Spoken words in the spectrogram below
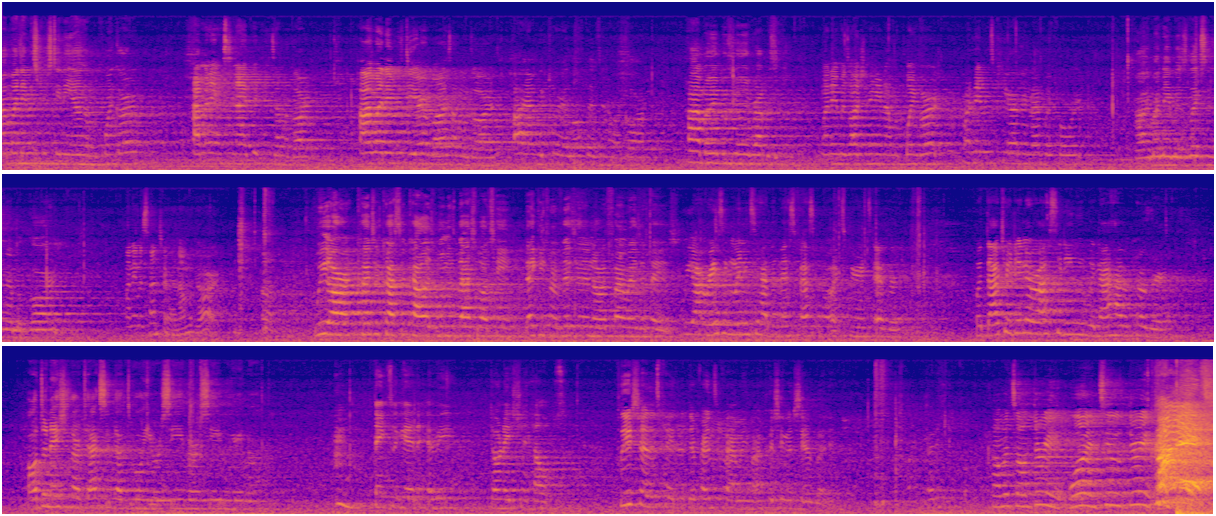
Hi, my name is Christina Young. I'm a point guard. Hi, my name is Tanaya Pickens. I'm a guard. Hi, my name is De'Aaron Mize. I'm a guard. Hi, I'm Victoria Lopez and I'm a guard. Hi, my name is Julian Robinson. My name is Ajane and I'm a point guard. My name is Kiana and I play forward. Hi, my name is Lexington and I'm a guard. My name is Hunter and I'm a guard. We are Contra Costa College women's basketball team. Thank you for visiting our fundraiser page. We are raising money to have the best basketball experience ever. Without your generosity, we would not have a program. All donations are tax deductible. You receive or receive your email. Thanks again. Every donation helps. Please share this page with your friends and family by pushing the share button. Ready? Comets on three. One, two, three. Comets!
